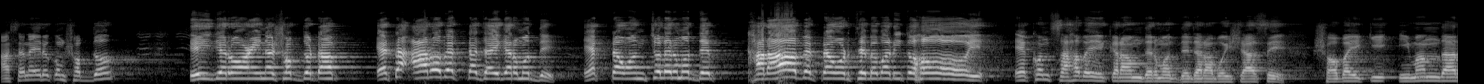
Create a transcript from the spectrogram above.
আছে না এরকম শব্দ? এই যে রয়না শব্দটা, এটা আরব একটা জায়গার মধ্যে, একটা অঞ্চলের মধ্যে খারাপ একটা অর্থে ব্যবহৃত হয়। এখন সাহাবাই একরামদের মধ্যে যারা বসে আছে, সবাই কি ইমানদার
